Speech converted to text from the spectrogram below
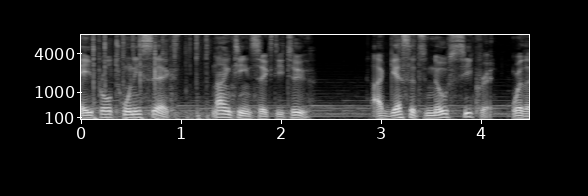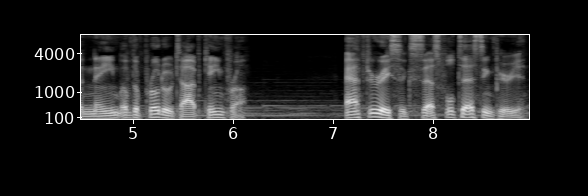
April 26, 1962. I guess it's no secret where the name of the prototype came from. After a successful testing period,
